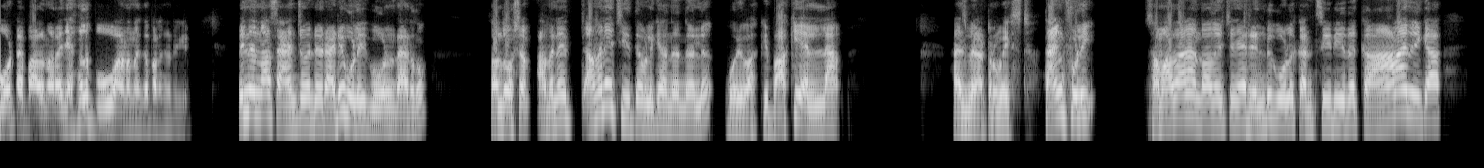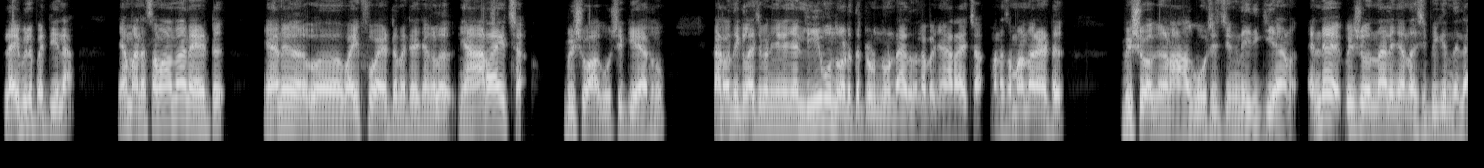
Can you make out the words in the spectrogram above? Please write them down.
പോട്ടെ പാൽമറ ഞങ്ങൾ പോവാണെന്നൊക്കെ പറഞ്ഞിരിക്കും പിന്നെ എന്നാ സാൻജോന്റെ ഒരു അടിപൊളി ഗോൾ ഉണ്ടായിരുന്നു. സന്തോഷം. അവനെ അവനെ ചീത്ത വിളിക്കാൻ നിന്നതിൽ ഒഴിവാക്കി. ബാക്കി എല്ലാം has been utter waste thankfully സമാധാനം എന്താണെന്ന് വെച്ച് കഴിഞ്ഞാൽ രണ്ട് ഗോൾ കൺസീഡ് ചെയ്ത് കാണാൻ എനിക്ക് ആ ലൈവിൽ പറ്റിയില്ല. ഞാൻ മനസമാധാനമായിട്ട് ഞാൻ വൈഫുമായിട്ട് മറ്റേ ഞങ്ങൾ ഞായറാഴ്ച വിഷു ആഘോഷിക്കുകയായിരുന്നു. കാരണം തിങ്കളാഴ്ച പറഞ്ഞു ഞാൻ ലീവ് ഒന്നും എടുത്തിട്ടൊന്നും ഉണ്ടായിരുന്നില്ല. അപ്പൊ ഞായറാഴ്ച മനസമാധാനമായിട്ട് വിഷു ഒക്കെ ഇങ്ങനെ ആഘോഷിച്ച് ഇങ്ങനെ ഇരിക്കുകയാണ്. എന്റെ വിഷു എന്നാലും ഞാൻ നശിപ്പിക്കുന്നില്ല.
